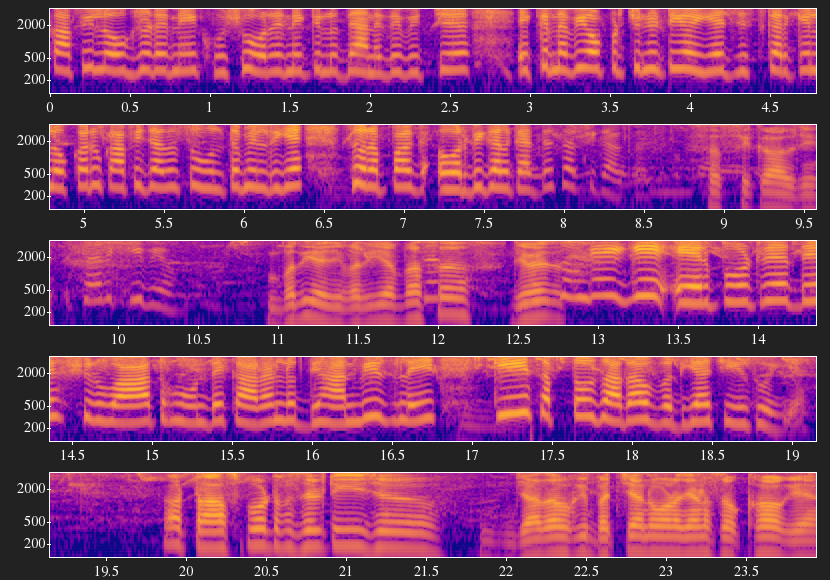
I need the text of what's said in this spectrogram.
ਕਾਫੀ ਲੋਕ ਜਿਹੜੇ ਨੇ ਖੁਸ਼ ਹੋ ਰਹੇ ਨੇ ਕਿ ਲੁਧਿਆਣੇ ਦੇ ਵਿੱਚ ਇੱਕ ਨਵੀਂ ਓਪਰਚੁਨਿਟੀ ਹੋਈ ਹੈ ਜਿਸ ਕਰਕੇ ਲੋਕਾਂ ਨੂੰ ਕਾਫੀ ਜ਼ਿਆਦਾ ਸਹੂਲਤ ਮਿਲ ਰਹੀ ਹੈ। ਸੋ ਆਪਾਂ ਹੋਰ ਵੀ ਗੱਲ ਕਰਦੇ ਸਤਿ ਸ਼੍ਰੀ ਅਕਾਲ ਸਰ। ਸਤਿ ਸ਼੍ਰੀ ਅਕਾਲ ਜੀ। ਸਰ ਕਿਵੇਂ ਹੋ? ਵਧੀਆ ਜੀ ਵਧੀਆ। ਬਸ ਜਿਵੇਂ ਦੱਸੋਗੇ ਕਿ 에어ਪੋਰਟ ਦੇ ਸ਼ੁਰੂਆਤ ਹੋਣ ਦੇ ਕਾਰਨ ਲੁਧਿਆਣਵੀਜ਼ ਲਈ ਕੀ ਸਭ ਤੋਂ ਜ਼ਿਆਦਾ ਵਧੀਆ ਚੀਜ਼ ਹੋਈ ਹੈ? ਆ ਟਰਾਂਸਪੋਰਟ ਫੈਸਿਲਿਟੀਜ਼ ਜ਼ਿਆਦਾ ਹੋ ਗਈ ਬੱਚਿਆਂ ਨੂੰ ਆਉਣਾ ਜਾਣਾ ਸੌਖਾ ਹੋ ਗਿਆ।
